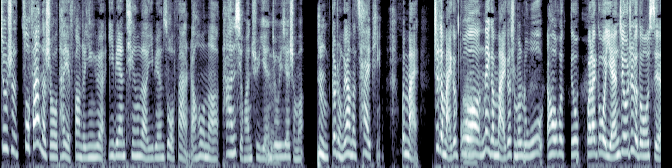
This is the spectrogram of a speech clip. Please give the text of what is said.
就是做饭的时候，她也放着音乐，一边听着一边做饭。然后呢，她很喜欢去研究一些什么、各种各样的菜品，会买这个买个锅，那个买个什么炉，然后会给我回来给我研究这个东西，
